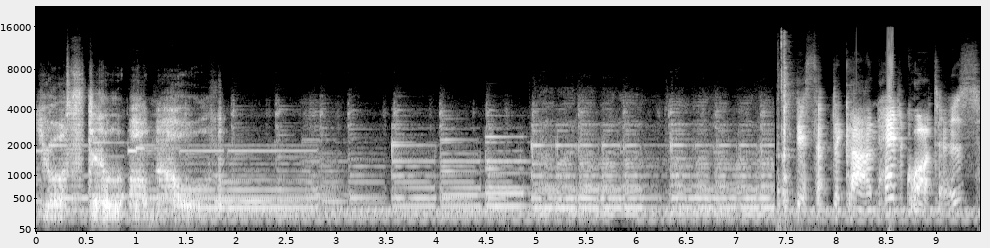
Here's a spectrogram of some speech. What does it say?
You're still on hold. Decepticon headquarters?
